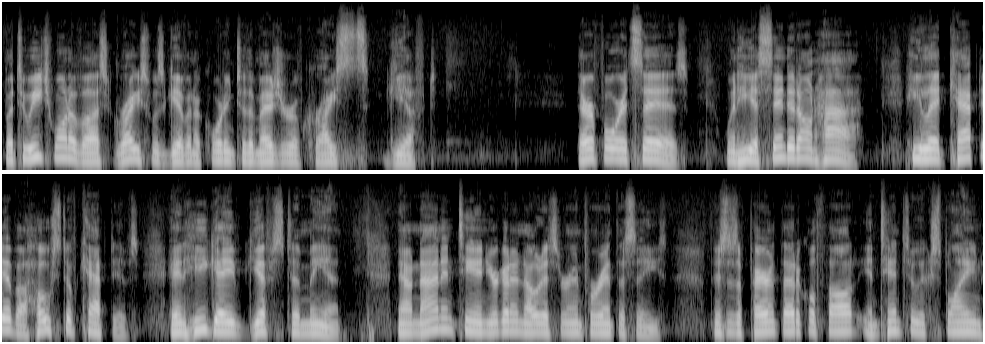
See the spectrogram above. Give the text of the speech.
But to each one of us grace was given according to the measure of Christ's gift. Therefore it says, When he ascended on high, he led captive a host of captives, and he gave gifts to men. Now, 9 and 10, you're going to notice are in parentheses. This is a parenthetical thought intent to explain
